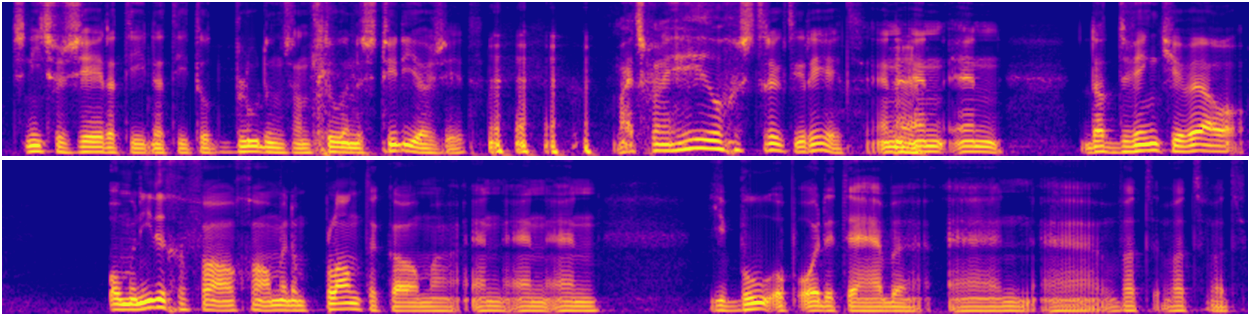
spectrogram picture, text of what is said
Het is niet zozeer dat hij, dat hij tot bloedens aan toe in de studio zit. maar het is gewoon heel gestructureerd. En, Ja. en, en dat dwingt je wel om in ieder geval gewoon met een plan te komen. En, en, en je boel op orde te hebben. En eh, wat, wat, wat...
